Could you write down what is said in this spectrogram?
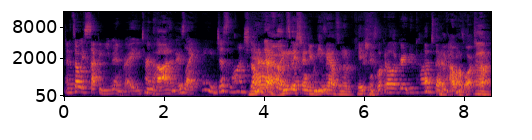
And it's always sucking you in, right? You turn it on and there's like, hey, you just launched on yeah, Netflix. and then they send you like, "What is emails and notifications. Look at all the great new content. Like, I want to watch Uh,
